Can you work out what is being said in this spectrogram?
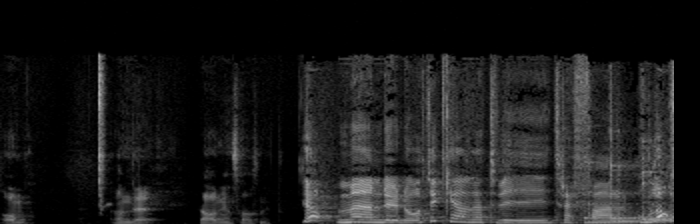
om under dagens avsnitt. Ja, men du, då tycker jag att vi träffar Olof.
